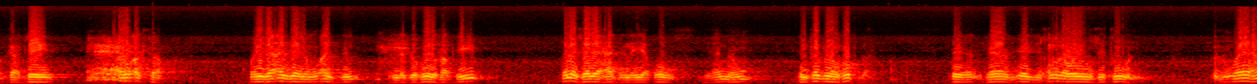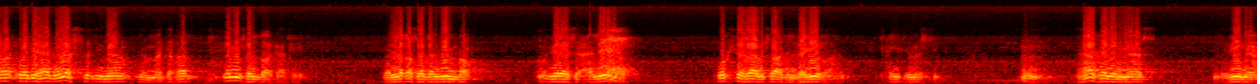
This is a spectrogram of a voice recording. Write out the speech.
ركعتين أو أكثر. وإذا أذن المؤذن عند دخول الخطيب فليس لأحد أن يقوم لأنهم ينتظرون الخطبة. فيجلسون وينصتون. ولهذا نفس الإمام لما دخل لم يصلي ركعتين بل قصد المنبر وجلس عليه واكتفى بصلاة الفريضة تحية المسجد. هكذا الناس الذين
